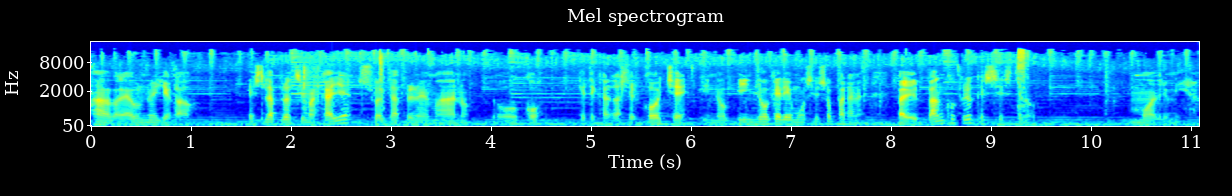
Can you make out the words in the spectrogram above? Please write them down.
Ah, vale, aún no he llegado. Es la próxima calle. Suelta el freno de mano, loco. Que te cargas el coche. Y no, y no queremos eso para nada. Vale, el banco creo que es este, ¿no? Madre mía.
